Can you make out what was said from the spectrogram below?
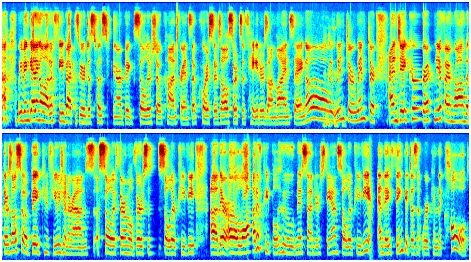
we've been getting a lot of feedback because we were just hosting our big solar show conference. Of course, there's all sorts of haters online saying, "Oh, winter, winter." And Jake, correct me if I'm wrong, but there's also a big confusion around solar thermal versus solar PV. Uh, there are a lot of people who misunderstand solar PV and they think it doesn't work in the cold.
